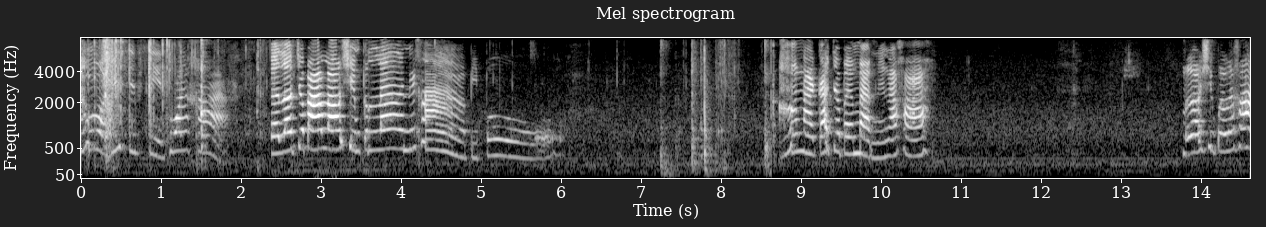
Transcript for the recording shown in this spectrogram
ทั้งหมด 24ถ้วยค่ะเดี๋ยวเราจะมาลองชิมกันเลยนี่ค่ะปีโป้ข้างในก็จะเป็นแบบนี้นะคะมาลองชิมกันเลยค่ะ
